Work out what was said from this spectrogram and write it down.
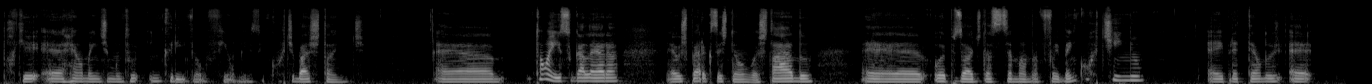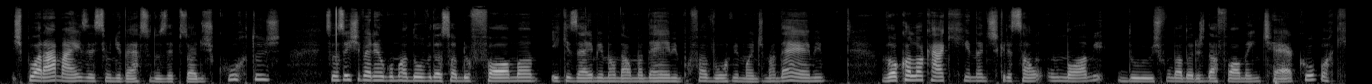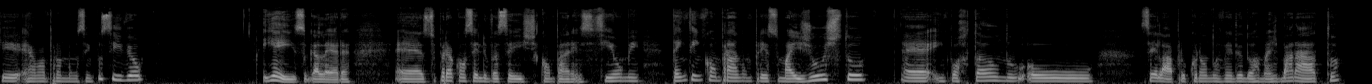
Porque é realmente muito incrível o filme. Assim, curti bastante. É, então é isso, galera. Eu espero que vocês tenham gostado. É, o episódio dessa semana foi bem curtinho. É, e pretendo é, explorar mais esse universo dos episódios curtos. Se vocês tiverem alguma dúvida sobre o FOMA e quiserem me mandar uma DM, por favor, me mande uma DM. Vou colocar aqui na descrição um nome dos fundadores da FOMA em tcheco, porque é uma pronúncia impossível. E é isso, galera. É, super aconselho vocês comprarem esse filme. Tentem comprar num preço mais justo, é, importando ou, sei lá, procurando um vendedor mais barato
